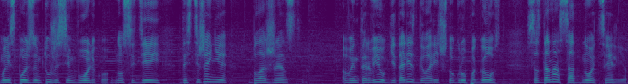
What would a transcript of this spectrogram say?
Мы используем ту же символику, но с идеей достижения блаженства. В интервью гитарист говорит, что группа Ghost создана с одной целью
